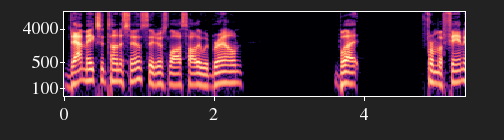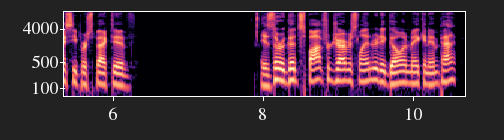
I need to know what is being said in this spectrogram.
That makes a ton of sense. They just lost Hollywood Brown. But from a fantasy perspective, is there a good spot for Jarvis Landry to go and make an impact?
